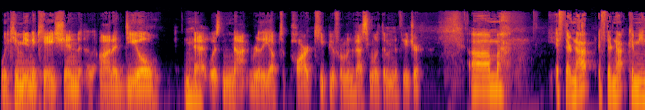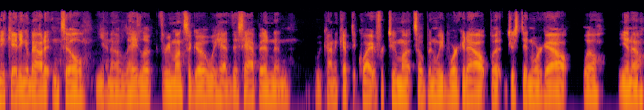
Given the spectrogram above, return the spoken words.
Would communication on a deal mm-hmm. that was not really up to par keep you from investing with them in the future? Um, if they're not if they're not communicating about it until you know hey look three months ago we had this happen and we kind of kept it quiet for two months hoping we'd work it out but just didn't work out. Well you know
